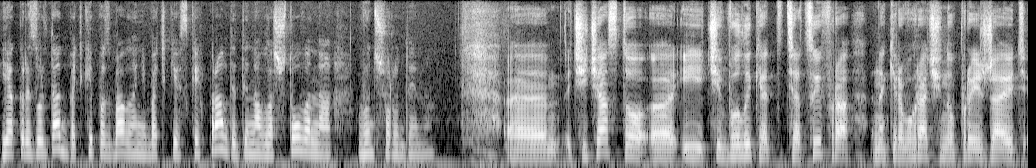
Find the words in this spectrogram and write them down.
Як результат, батьки позбавлені батьківських прав, дитина влаштована в іншу родину. Е, Чи часто е, і чи велика ця цифра на Кіровоградщину приїжджають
